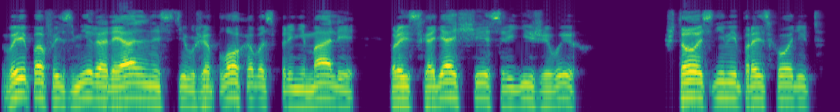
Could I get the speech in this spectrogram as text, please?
выпав из мира реальности, уже плохо воспринимали происходящее среди живых. Что с ними происходит?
